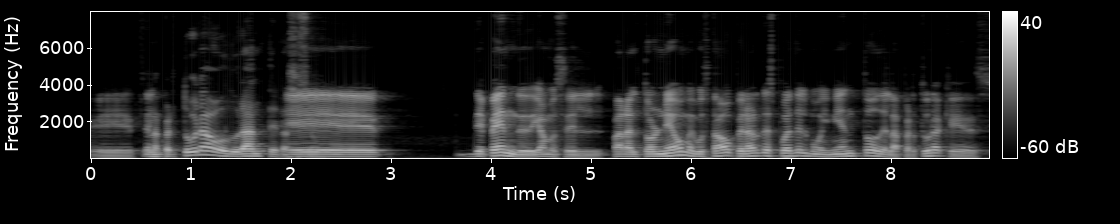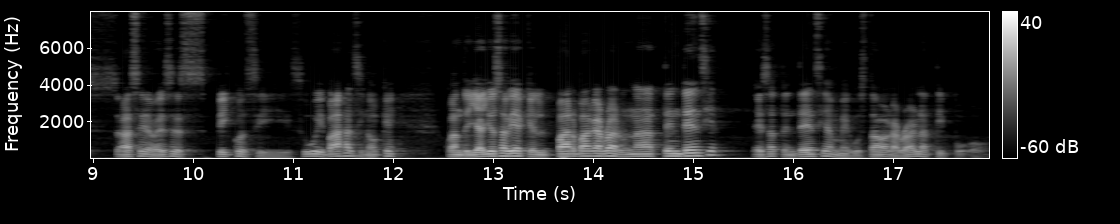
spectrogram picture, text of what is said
Eh, ¿En la apertura o durante la sesión? Eh, depende, digamos, el, para el torneo me gustaba operar después del movimiento de la apertura que hace a veces picos y sube y baja, sino que cuando ya yo sabía que el par va a agarrar una tendencia, esa tendencia me gustaba agarrarla tipo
